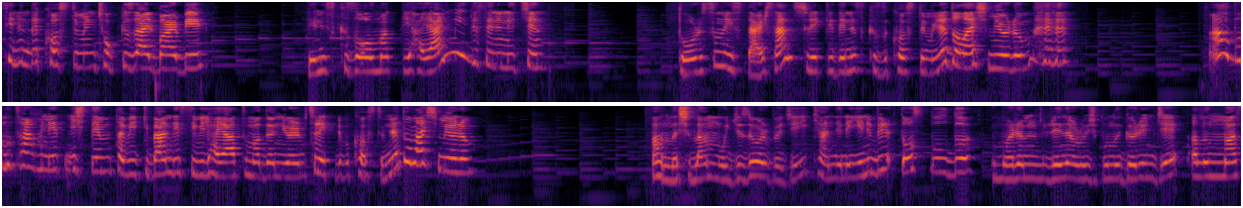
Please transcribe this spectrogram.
senin de kostümün çok güzel Barbie. Deniz kızı olmak bir hayal miydi senin için? Doğrusunu istersen sürekli deniz kızı kostümüyle dolaşmıyorum. Aa, bunu tahmin etmiştim. Tabii ki ben de sivil hayatıma dönüyorum. Sürekli bu kostümle dolaşmıyorum. Anlaşılan mucize Uğur böceği kendine yeni bir dost buldu. Umarım Rena Rouge bunu görünce alınmaz.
